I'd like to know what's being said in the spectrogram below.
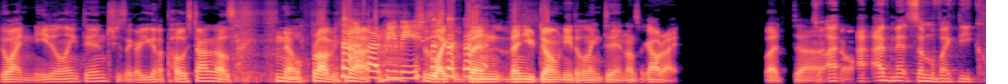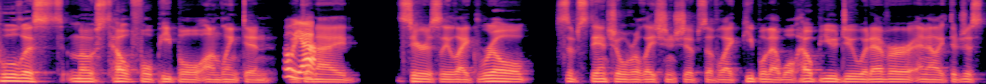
do I need a LinkedIn? She's like, are you going to post on it? I was like, no, probably not. That'd be me. She's like, then then you don't need a LinkedIn. I was like, all right. But uh, so I, no. I, have met some of like the coolest, most helpful people on LinkedIn. Oh like, yeah, and I seriously like real substantial relationships of like people that will help you do whatever, and I, like they're just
